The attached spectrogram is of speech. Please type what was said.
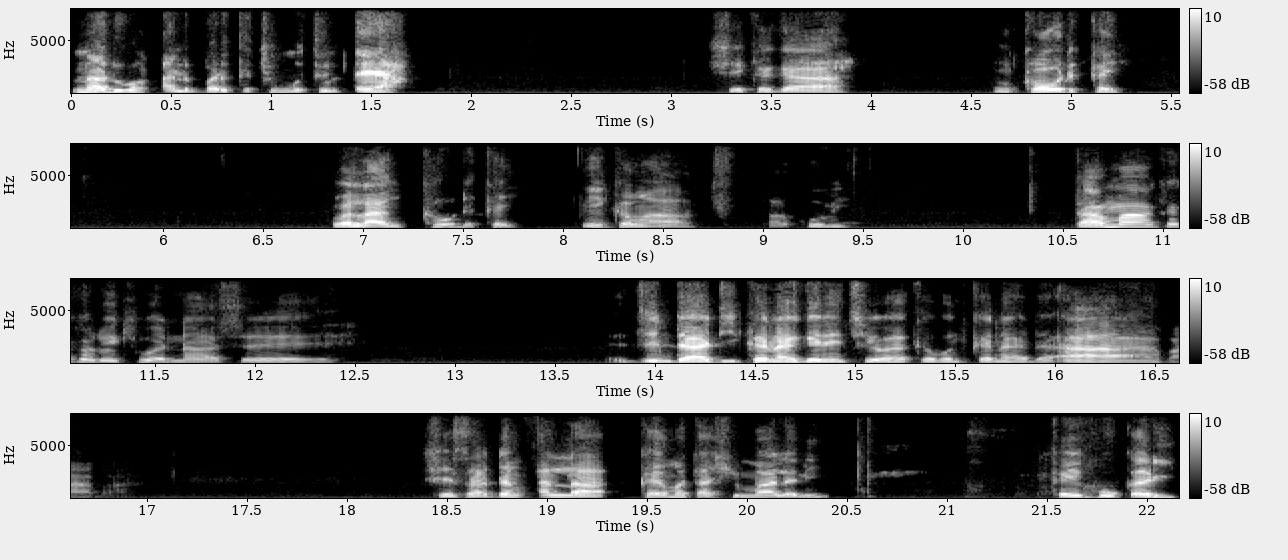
ina duban albarkacin mutum ɗaya. Shi ka ga in kawo da kai. Wallahi in kawo da kai. Ni kama ba komi. Ta ma kaka doki wannan su jin daɗi kana ganin cewa kaban kana da a ba ba. Shi yasa dan Allah kai matashin malami kai ƙoƙari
